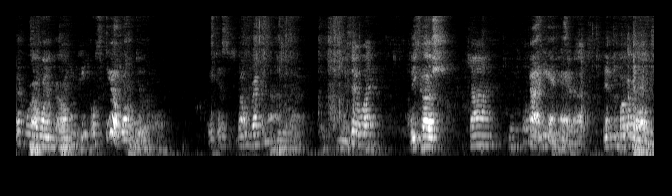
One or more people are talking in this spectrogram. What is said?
That's where I want to go. People still won't do it. They just don't recognize it. You said what? Because John? Ah, he ain't had it. in the book of Acts,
